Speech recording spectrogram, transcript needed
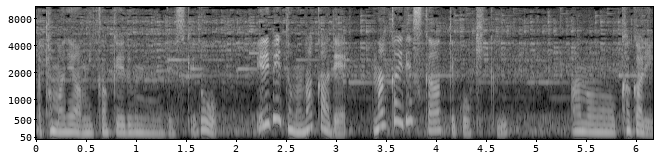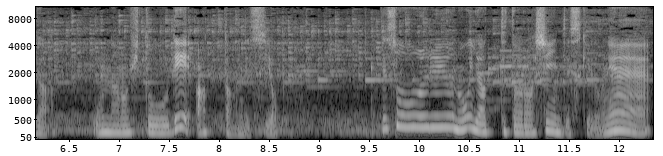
まあ、たまには見かけるんですけどエレベーターの中で「何階ですか?」ってこう聞くあの係が女の人であったんですよ。でそういうのをやってたらしいんですけどね。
